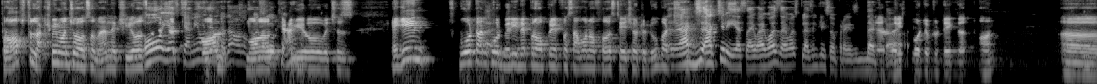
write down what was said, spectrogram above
Props to lakshmi manchu also man. Like she also oh yes cameo small, small, small cameo which is again quote unquote very inappropriate for someone of her stature to do but actually yes I, I was i was pleasantly surprised that yeah, uh, very supportive to take that on. Uh,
